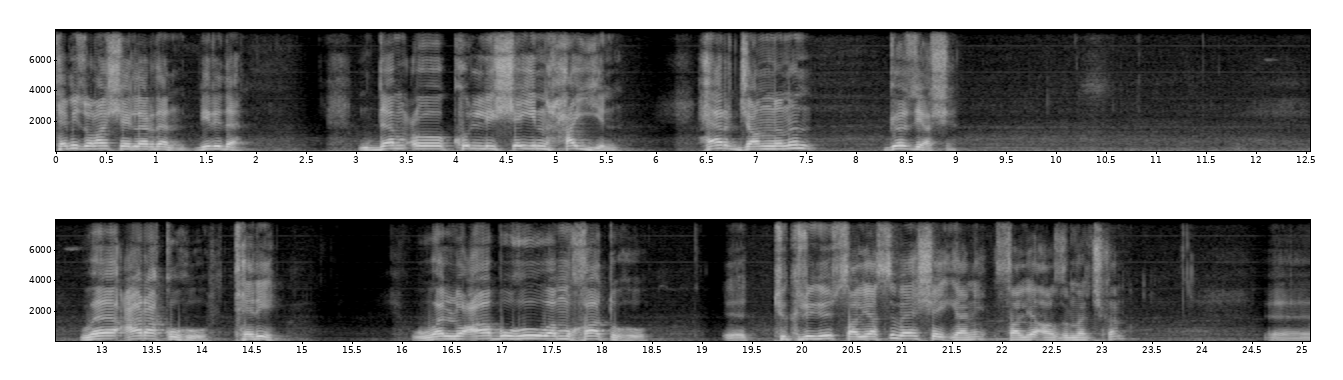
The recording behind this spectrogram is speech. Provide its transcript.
temiz olan şeylerden biri de. Dem'u kulli şeyin hayyin. Her canlının gözyaşı. Ve arakuhu teri. Ve lu'abuhu ve muhatuhu. E, tükrüğü salyası ve şey yani salya ağzından çıkan e,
